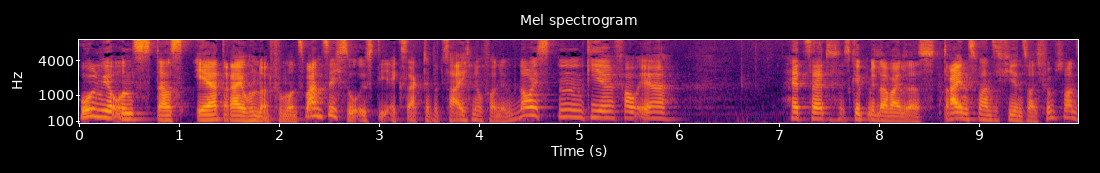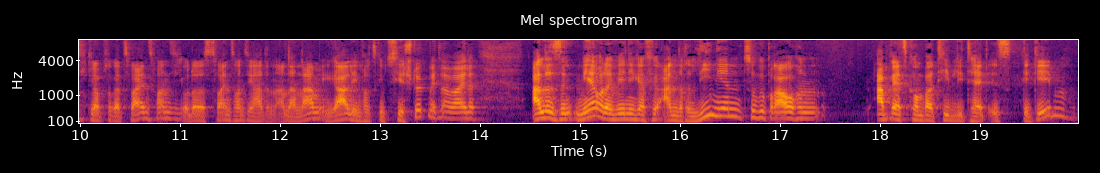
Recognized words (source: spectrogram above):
Holen wir uns das R325, so ist die exakte Bezeichnung von dem neuesten Gear VR Headset. Es gibt mittlerweile das 23, 24, 25, ich glaube sogar 22 oder das 22 hat einen anderen Namen, egal, jedenfalls gibt es vier Stück mittlerweile. Alle sind mehr oder weniger für andere Linien zu gebrauchen. Abwärtskompatibilität ist gegeben.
